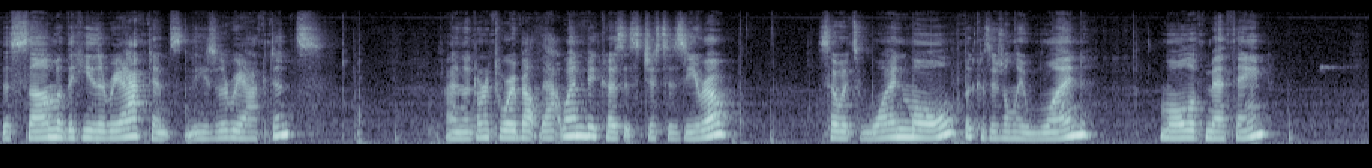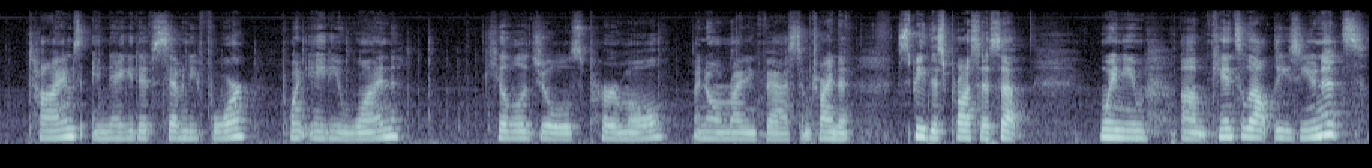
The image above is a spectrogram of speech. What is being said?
the sum of the heat of the reactants. These are the reactants. And I don't have to worry about that one because it's just a zero. So it's one mole because there's only one mole of methane times a negative 74.81 kilojoules per mole. I know I'm writing fast. I'm trying to speed this process up. When you um, cancel out these units,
